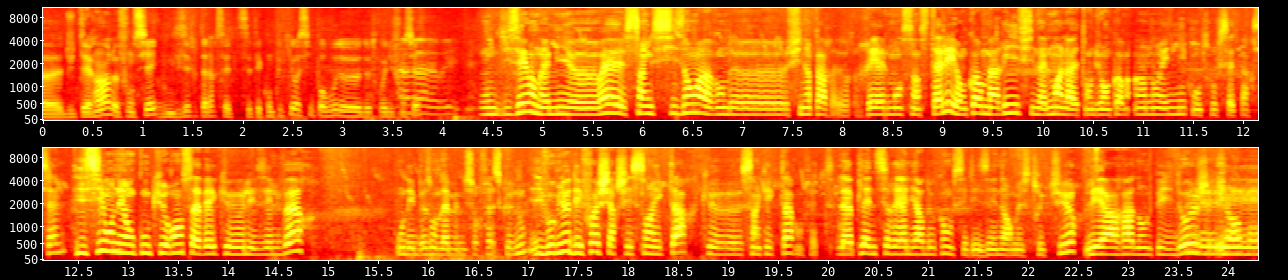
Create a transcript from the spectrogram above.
euh, du terrain, le foncier. Vous me disiez tout à l'heure que c'était compliqué aussi pour vous de, de trouver du foncier On me disait, on a mis euh, ouais, 5-6 ans avant de finir par euh, réellement s'installer. Encore, Marie, finalement, elle a attendu encore un an et demi qu'on trouve cette parcelle. Ici, on est en concurrence avec euh, les éleveurs qui ont des besoins de la même surface que nous. Il vaut mieux des fois chercher 100 hectares que 5 hectares en fait. La plaine céréalière de Caen c'est des énormes structures, les haras dans le pays d'Auge. Les gens ont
